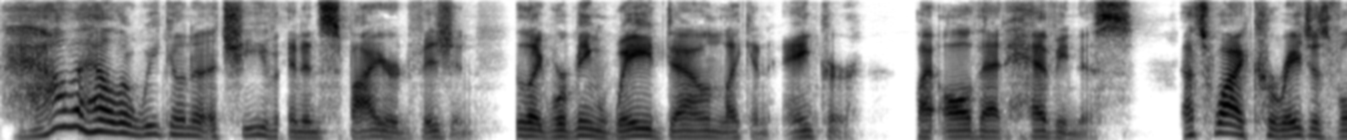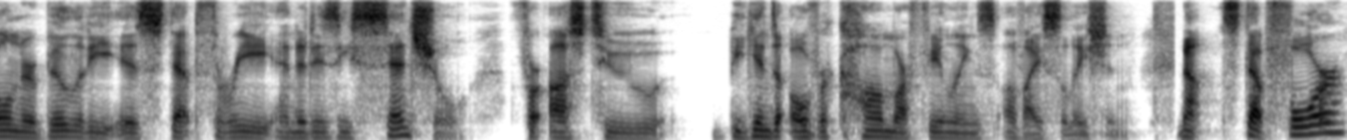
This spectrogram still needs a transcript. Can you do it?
how the hell are we going to achieve an inspired vision? Like we're being weighed down like an anchor by all that heaviness. That's why courageous vulnerability is step three, and it is essential for us to begin to overcome our feelings of isolation. Now, step four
